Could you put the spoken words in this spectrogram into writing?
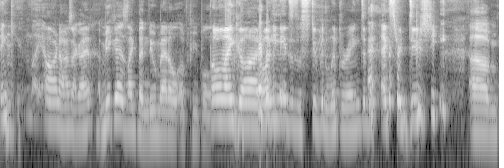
and like, oh no, I'm sorry. Go ahead. Mika is like the new metal of people. Oh my god! All he needs is a stupid lip ring to be extra douchey. Um,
